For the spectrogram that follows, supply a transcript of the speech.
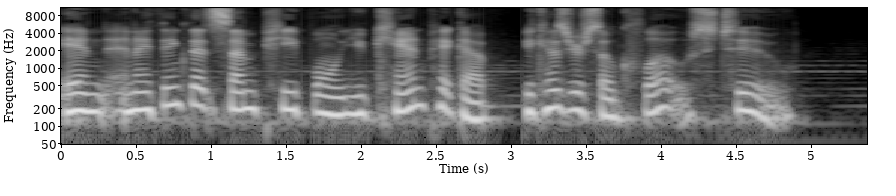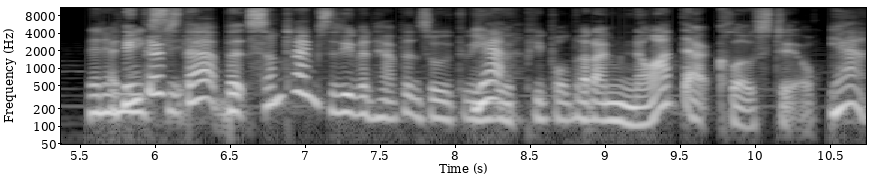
And and I think that some people you can pick up because you're so close too. That it I think there's it, that, but sometimes it even happens with me Yeah. with people that I'm not that close to. Yeah.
